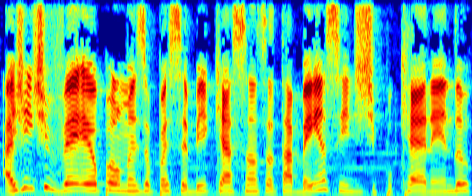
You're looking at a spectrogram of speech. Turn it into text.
a gente vê, eu pelo menos eu percebi que a Sansa tá bem assim, de tipo, querendo.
